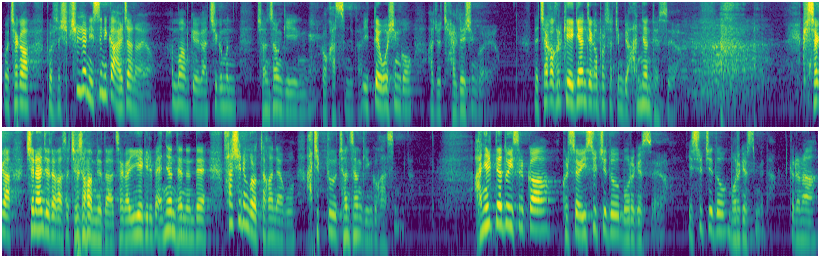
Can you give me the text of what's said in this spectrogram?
뭐 제가 벌써 17년 있으니까 알잖아요. 한마음교회가 지금은 전성기인 것 같습니다. 이때 오신 거 아주 잘 되신 거예요. 근데 제가 그렇게 얘기한 지가 벌써 지금 몇 년 됐어요. 제가 지난주에 가서 죄송합니다. 제가 이 얘기를 몇 년 됐는데 사실은 걸 어떡하냐고 아직도 전성기인 것 같습니다. 아닐 때도 있을까? 글쎄요, 있을지도 모르겠어요. 있을지도 모르겠습니다. 그러나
